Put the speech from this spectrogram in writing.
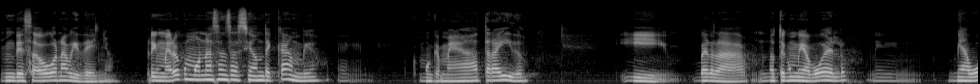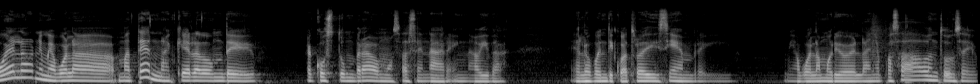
desahogo navideño. Primero como una sensación de cambio, eh, como que me ha traído. Y, ¿verdad? No tengo mi abuelo, ni mi abuelo, ni mi abuela materna, que era donde acostumbrábamos a cenar en Navidad, en los 24 de diciembre. Y mi abuela murió el año pasado, entonces,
